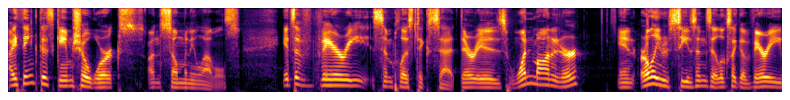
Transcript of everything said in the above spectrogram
I think this game show works on so many levels. It's a very simplistic set. There is one monitor. In early seasons, it looks like a very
